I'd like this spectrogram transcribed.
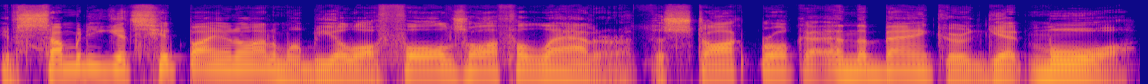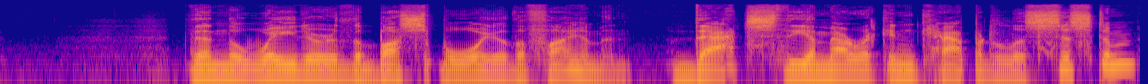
If somebody gets hit by an automobile or falls off a ladder, the stockbroker and the banker get more than the waiter, the busboy, or the fireman. That's the American capitalist system,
